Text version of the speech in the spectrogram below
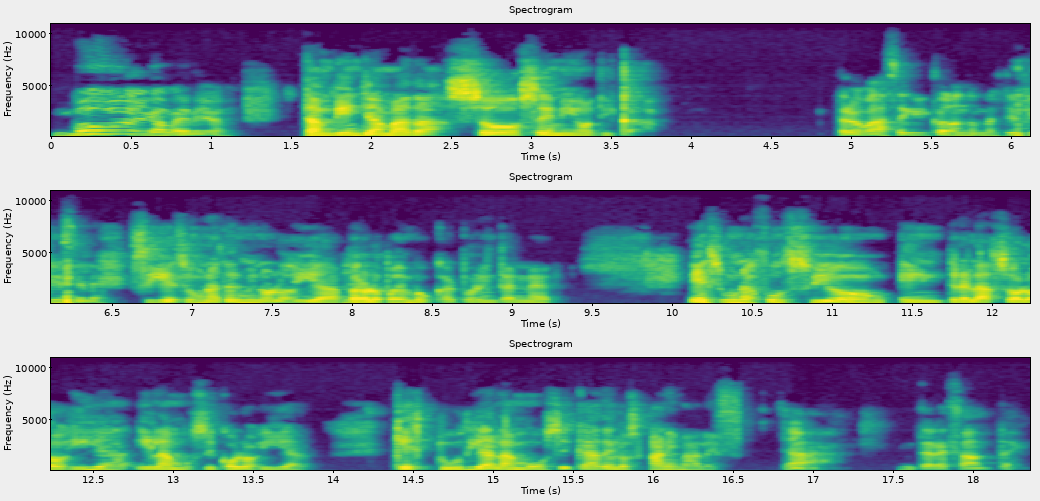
Válgame Dios. También llamada zoosemiótica pero va a seguir con los nombres difíciles. sí, eso es una terminología, pero lo pueden buscar por internet. Es una función entre la zoología y la musicología, que estudia la música de los animales. Ah, interesante.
